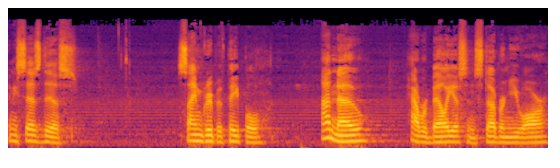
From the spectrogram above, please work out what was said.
And he says this same group of people, I know how rebellious and stubborn you are.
